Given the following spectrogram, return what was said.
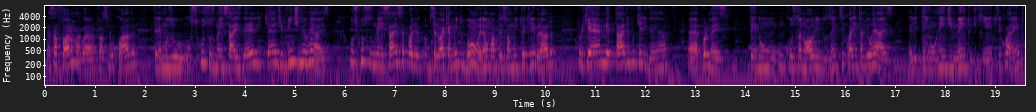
Dessa forma, agora no próximo quadro, teremos o, os custos mensais dele, que é de 20 mil reais. Os custos mensais você pode observar que é muito bom, ele é uma pessoa muito equilibrada, porque é metade do que ele ganha é, por mês, tendo um, um, custo anual de 240 mil reais. Ele tem um rendimento de 540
